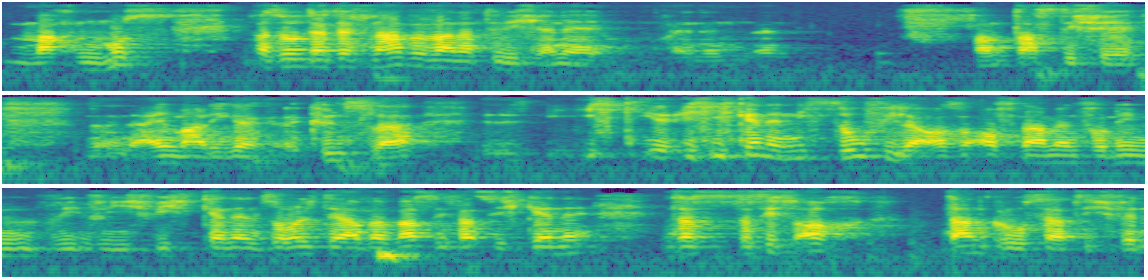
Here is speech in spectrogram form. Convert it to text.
machen muss. Also der, der Schnabel war natürlich eine fantastische, ein einmaliger Künstler. Ich, ich, ich kenne nicht so viele Aufnahmen von ihm, wie, wie, ich, wie ich kennen sollte, aber was ich, was ich kenne, das, das ist auch dann großartig, wenn,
